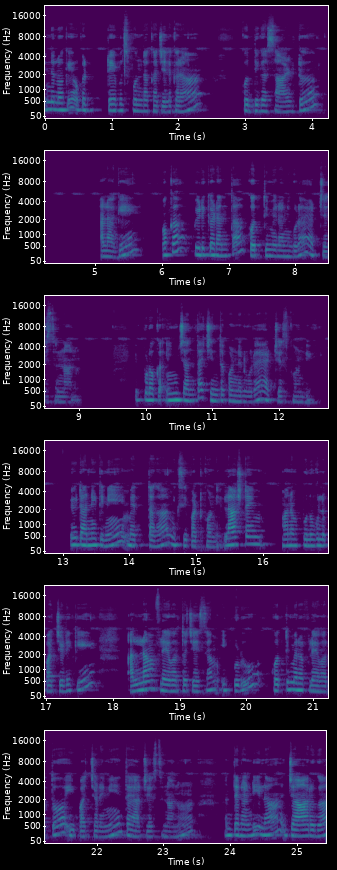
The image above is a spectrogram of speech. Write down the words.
ఇందులోకి ఒక టేబుల్ స్పూన్ దాకా జీలకర్ర, కొద్దిగా సాల్ట్, అలాగే ఒక పిడికెడంతా కొత్తిమీరని కూడా యాడ్ చేస్తున్నాను. ఇప్పుడు ఒక ఇంచ్ అంతా చింతపండుని కూడా యాడ్ చేసుకోండి. వీటన్నిటిని మెత్తగా మిక్సీ పట్టుకోండి. లాస్ట్ టైం మనం పునుగుల పచ్చడికి అల్లం ఫ్లేవర్‌తో చేసాం. ఇప్పుడు కొత్తిమీర ఫ్లేవర్‌తో ఈ పచ్చడిని తయారు చేస్తున్నాను. అంతేనండి. ఇలా జారుగా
